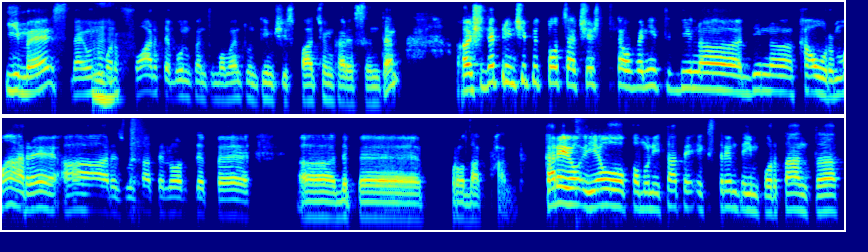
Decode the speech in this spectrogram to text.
imens, dar e un mm-hmm. număr foarte bun pentru momentul în timp și spațiu în care suntem. Uh, și de principiu toți aceștia au venit din, uh, din, ca urmare a rezultatelor de pe, de pe Product Hunt care e o, e o comunitate extrem de importantă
